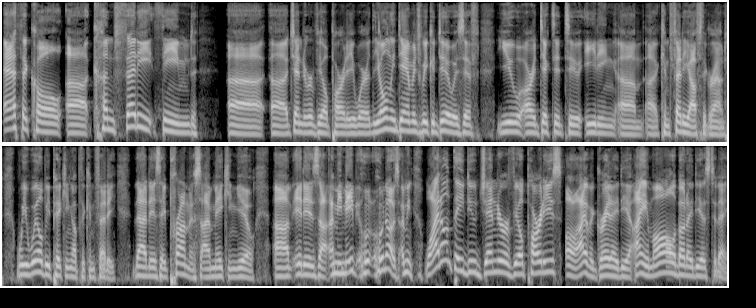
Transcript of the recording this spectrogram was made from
ethical uh, confetti themed uh, uh, gender reveal party where the only damage we could do is if you are addicted to eating um, uh, confetti off the ground. We will be picking up the confetti. That is a promise I'm making you. Um, it is, uh, I mean, maybe, who, who, knows? I mean, why don't they do gender reveal parties? Oh, I have a great idea. I am all about ideas today.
